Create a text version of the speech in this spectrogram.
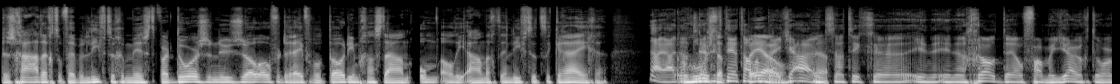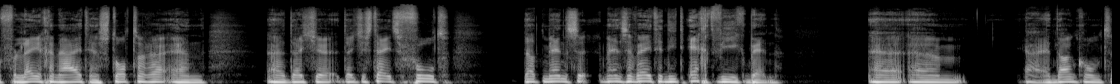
beschadigd of hebben liefde gemist, waardoor ze nu zo overdreven op het podium gaan staan om al die aandacht en liefde te krijgen. Nou ja, dat Hoe leg ik dat net al een jou? beetje uit. Ja. Dat ik eh, in, in een groot deel van mijn jeugd door verlegenheid en stotteren en eh, dat, je, dat je steeds voelt dat mensen, mensen weten niet echt wie ik ben. Eh, ehm, ja, en dan komt,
